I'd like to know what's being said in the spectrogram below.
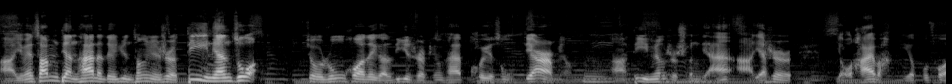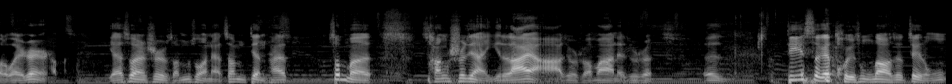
啊，因为咱们电台的这个运城运势第一年做就荣获这个励志平台推送第二名嗯啊，第一名是春点啊，也是有台吧，一个不错的，我也认识他们，也算是怎么说呢，咱们电台这么长时间以来啊，就是说嘛呢，就是呃，第一次给推送到就这种，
